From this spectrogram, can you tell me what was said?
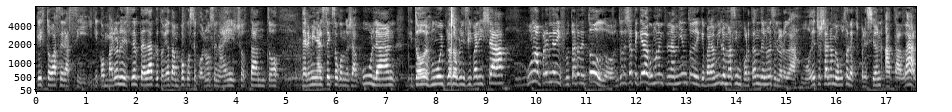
que esto va a ser así. Y que con varones de cierta edad que todavía tampoco se conocen a ellos tanto, termina el sexo cuando eyaculan y todo es muy plato principal y ya. Uno aprende a disfrutar de todo. Entonces ya te queda como un entrenamiento de que para mí lo más importante no es el orgasmo. De hecho ya no me gusta la expresión acabar.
